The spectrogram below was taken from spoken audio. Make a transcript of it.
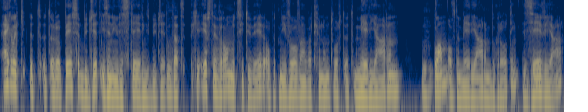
eigenlijk het, het Europese budget is een investeringsbudget Mhm. dat je eerst en vooral moet situeren op het niveau van wat genoemd wordt het meerjarenplan Mhm. of de meerjarenbegroting, zeven jaar.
